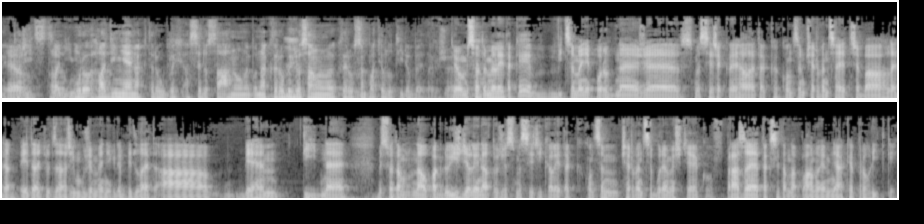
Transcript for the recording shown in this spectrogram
jak Jo, to říct, hladině. hladině. hladině, na kterou bych asi dosáhnul, nebo na kterou bych dosáhnul, na kterou jsem platil do té doby. Takže... Jo, my jsme to měli taky víceméně podobné, že jsme si řekli, hele, tak koncem července je třeba hledat byt, ať od září můžeme někde bydlet a během týdne. My jsme tam naopak dojížděli na to, že jsme si říkali, tak koncem července budeme ještě jako v Praze, tak si tam naplánujeme nějaké prohlídky.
